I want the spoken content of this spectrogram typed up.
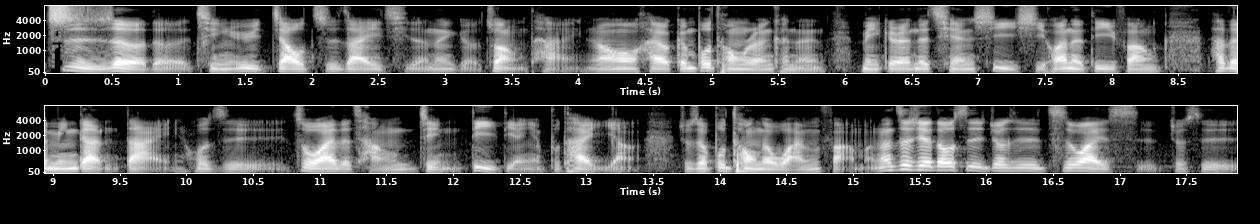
炙热的情欲交织在一起的那个状态，然后还有跟不同人可能每个人的前戏喜欢的地方，他的敏感带或者是做爱的场景地点也不太一样，就是有不同的玩法嘛。那这些都是就是之外时，就是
